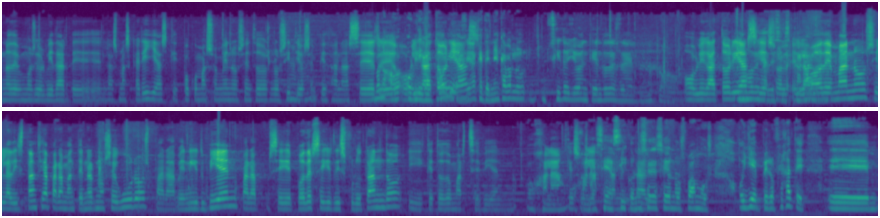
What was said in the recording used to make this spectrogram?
no debemos de olvidar de las mascarillas, que poco más o menos en todos los sitios empiezan a ser eh, obligatorias. que tenían que haberlo sido yo, entiendo, desde el minuto... Obligatorias y eso, el lavado de manos y la distancia para mantenernos seguros, para venir bien, para poder seguir disfrutando y que todo marche bien. Ojalá, ojalá sea así, con ese deseo nos vamos. Oye, pero fíjate... Eh,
